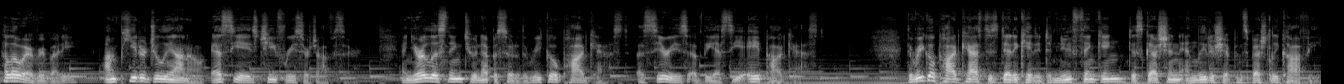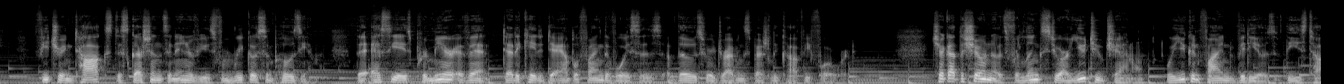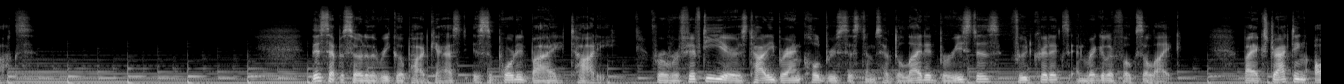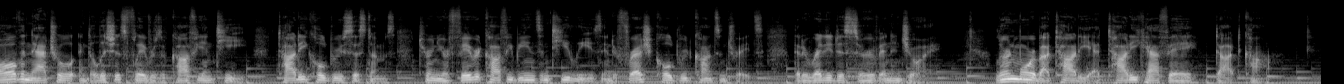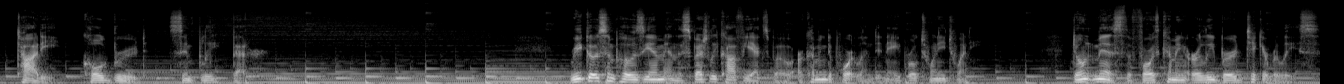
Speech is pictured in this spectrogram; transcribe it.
Hello, everybody. I'm Peter Giuliano, SCA's Chief Research Officer, and you're listening to an episode of the Re:co Podcast, a series of the SCA podcast. The Re:co Podcast is dedicated to new thinking, discussion, and leadership in specialty coffee, featuring talks, discussions, and interviews from Re:co Symposium, the SCA's premier event dedicated to amplifying the voices of those who are driving specialty coffee forward. Check out the show notes for links to our YouTube channel, where you can find videos of these talks. This episode of the Re:co podcast is supported by Toddy. For over 50 years, Toddy brand cold brew systems have delighted baristas, food critics, and regular folks alike. By extracting all the natural and delicious flavors of coffee and tea, Toddy cold brew systems turn your favorite coffee beans and tea leaves into fresh cold brewed concentrates that are ready to serve and enjoy. Learn more about Toddy at toddycafe.com. Toddy, cold brewed, simply better. Re:co Symposium and the Specialty Coffee Expo are coming to Portland in April 2020. Don't miss the forthcoming early bird ticket release.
